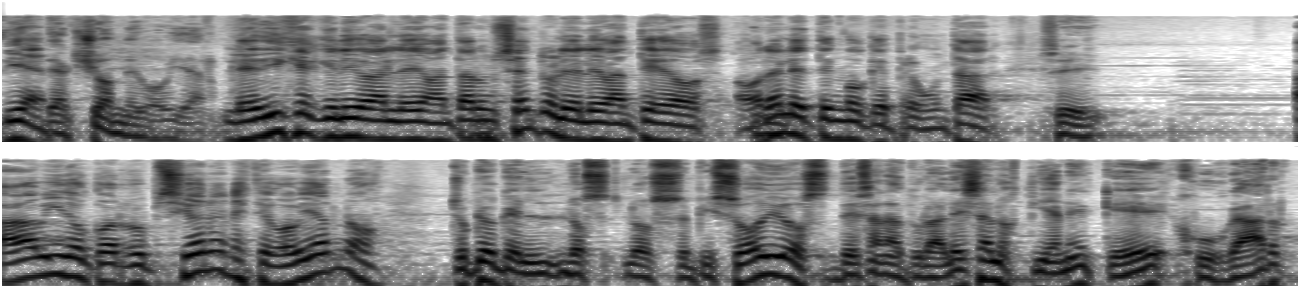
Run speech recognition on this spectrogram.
de, acción de gobierno. Le dije que le iba a levantar un centro, le levanté dos. Ahora mm. le tengo que preguntar. Sí. ¿Ha habido corrupción en este gobierno? Yo creo que los, los episodios de esa naturaleza los tiene que juzgar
